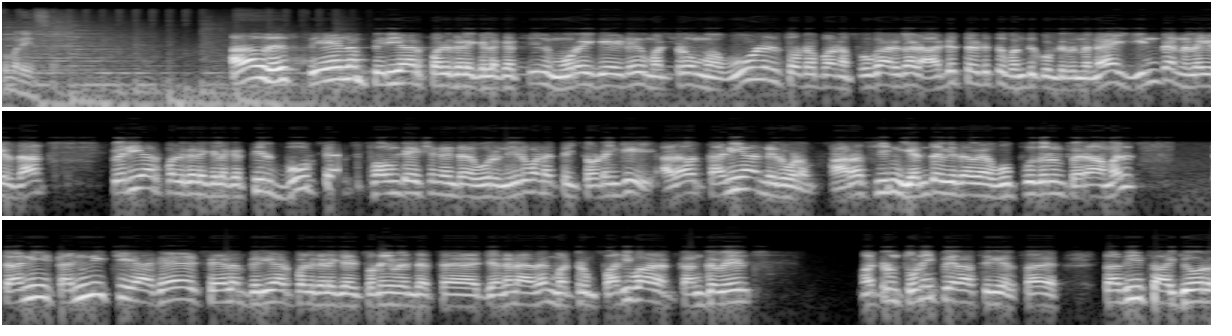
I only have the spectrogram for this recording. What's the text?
குமரேசன். அதாவது சேலம் பெரியார் பல்கலைக்கழகத்தில் முறைகேடு மற்றும் ஊழல் தொடர்பான புகார்கள் அடுத்தடுத்து வந்து கொண்டிருந்தன. இந்த நிலையில்தான் பெரியார் பல்கலைக்கழகத்தில் பூட்டர் பவுண்டேஷன் என்ற ஒரு நிறுவனத்தை தொடங்கி அதாவது தனியார் நிறுவனம் அரசின் எந்தவித ஒப்புதலும் பெறாமல் தனி தன்னிச்சையாக சேலம் பெரியார் பல்கலைக்கழக துணைவேந்தர் ஜெகநாதன் மற்றும் பதிவாளர் தங்கவேல் மற்றும் துணை பேராசிரியர் சதீஷ் ஆகியோர்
